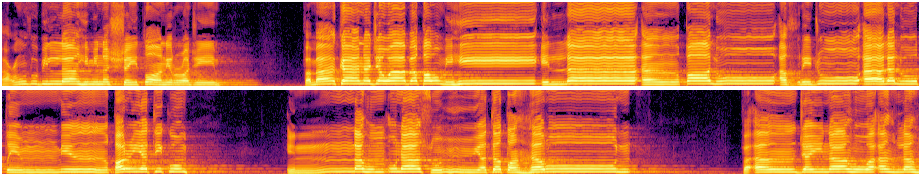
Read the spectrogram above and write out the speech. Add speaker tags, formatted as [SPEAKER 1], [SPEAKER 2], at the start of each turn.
[SPEAKER 1] أعوذ بالله من الشيطان الرجيم. فما كان جواب قومه إلا أن قالوا أخرجوا آل لوط من قريتكم إنهم أناس يتطهرون. فأنجيناه وأهله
